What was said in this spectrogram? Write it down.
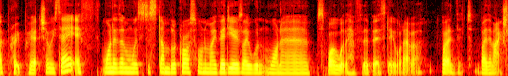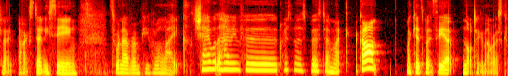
appropriate, shall we say. If one of them was to stumble across one of my videos, I wouldn't want to spoil what they have for their birthday or whatever by, the, by them actually accidentally seeing. So whenever people are like, share what they're having for Christmas, birthday, I'm like, I can't. My kids might see it, not taking that risk.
